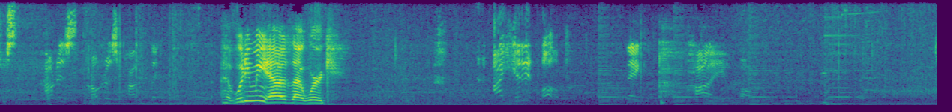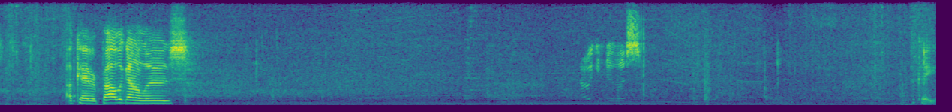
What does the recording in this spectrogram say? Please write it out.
just, how does, how does like, Uh, What do you mean how does that work? Okay, we're probably gonna lose. Now we can do this. Okay.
